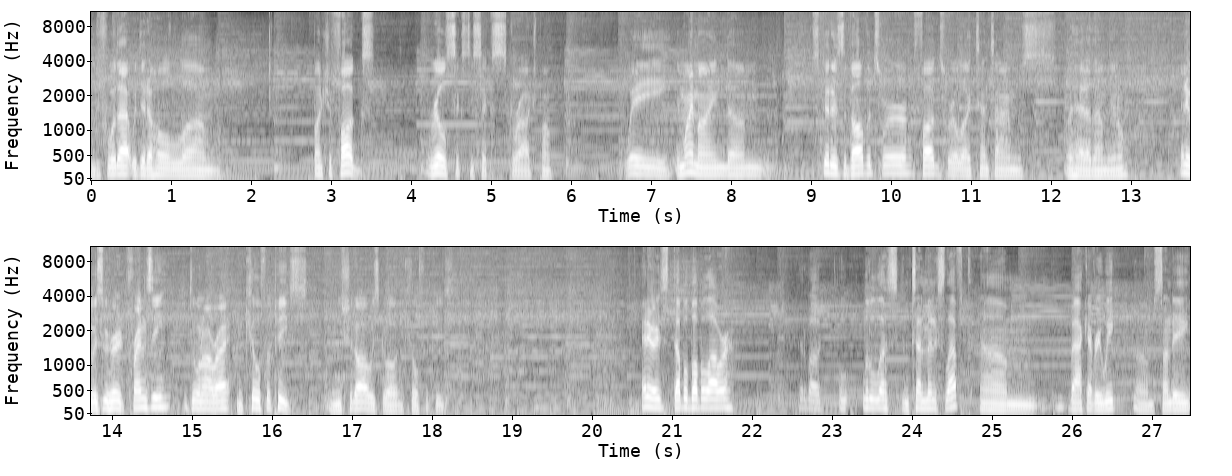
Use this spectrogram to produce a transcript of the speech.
Before that, we did a whole um, bunch of Fugs, real '66 garage punk. Way, in my mind, um, as good as the Velvets were, Fugs were like ten times ahead of them. You know. Anyways, we heard Frenzy doing all right and Kill for Peace. And you should always go out and kill for peace. Anyways, Dubble Bubble hour. Got about a little less than 10 minutes left. Um, back every week, um, Sunday,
